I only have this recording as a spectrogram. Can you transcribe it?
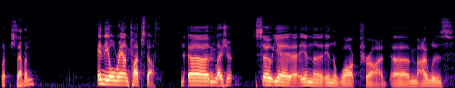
what, seven? And the all-round type stuff. Um, Leisure. so yeah, uh, in the in the walk trot, um, I was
